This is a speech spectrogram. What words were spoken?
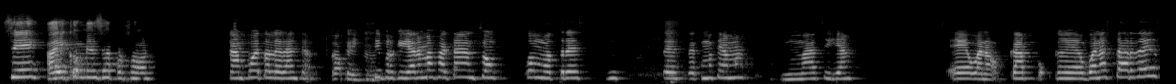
Sí, ahí comienza, por favor. Campo de tolerancia. Ok, sí, porque ya no me faltan, son como tres, este, ¿cómo se llama? Más y ya. Eh, bueno, campo- eh, buenas tardes,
